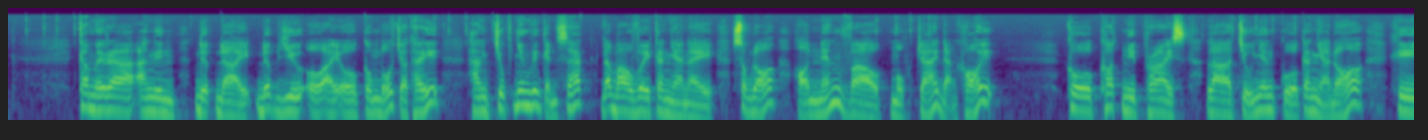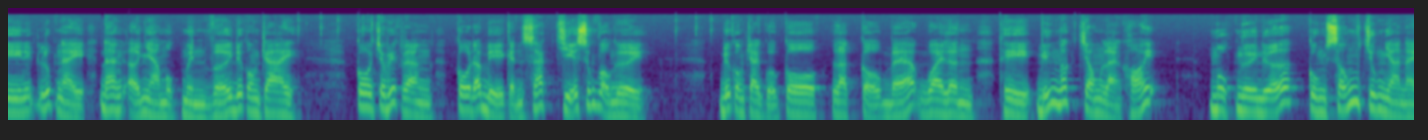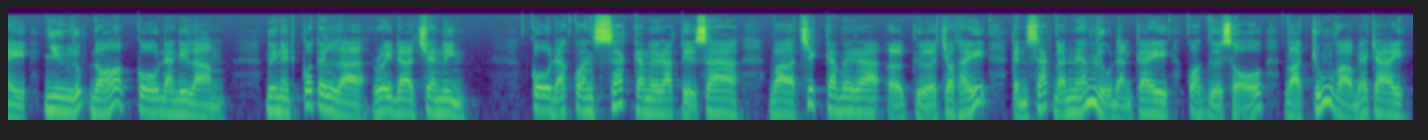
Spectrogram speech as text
Camera an ninh được đài WOIO công bố cho thấy hàng chục nhân viên cảnh sát đã bao vây căn nhà này, sau đó họ ném vào một trái đạn khói. Cô Courtney Price là chủ nhân của căn nhà đó khi lúc này đang ở nhà một mình với đứa con trai. Cô cho biết rằng cô đã bị cảnh sát chĩa súng vào người. Đứa con trai của cô là cậu bé Wyland thì biến mất trong làn khói. Một người nữa cùng sống chung nhà này nhưng lúc đó cô đang đi làm. Người này có tên là Rada Jennings. Cô đã quan sát camera từ xa và chiếc camera ở cửa cho thấy cảnh sát đã ném lựu đạn cây qua cửa sổ và trúng vào bé trai.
